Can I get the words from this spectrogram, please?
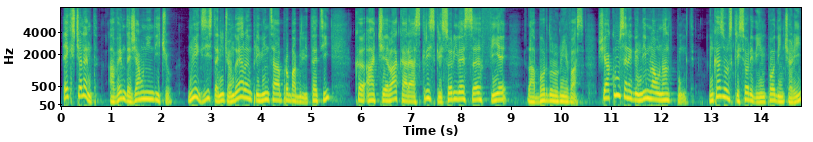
Excelent! Avem deja un indiciu. Nu există nicio îndoială în privința probabilității că acela care a scris scrisorile să fie la bordul unui vas. Și acum să ne gândim la un alt punct. În cazul scrisorii din Podincery,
